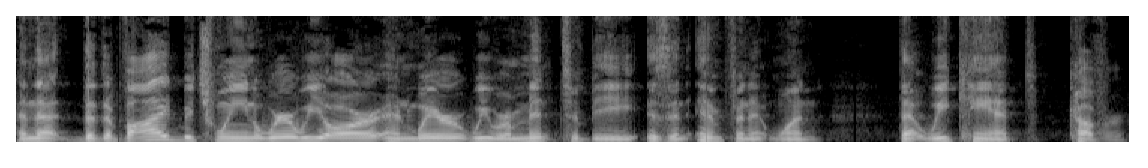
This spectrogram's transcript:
And that the divide between where we are and where we were meant to be is an infinite one that we can't cover.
